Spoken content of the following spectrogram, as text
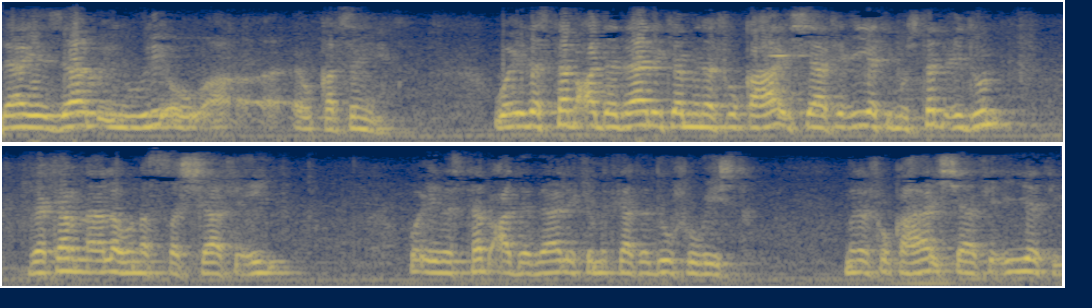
laa yazaalu in weli qarsan yahay waida اstabcada dalika min alfuqahaaءi الshaaficiyati mustabcidun dakarnaa lahu nas الshaaficiy waida اstabcada dalika midkaas hadduu fogeysto min alfuqahaaءi الshaaficiyati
